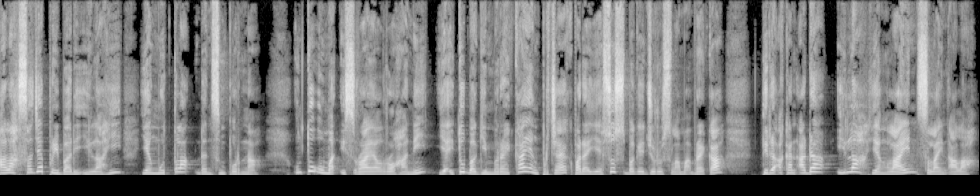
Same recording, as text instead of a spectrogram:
Allah saja pribadi ilahi yang mutlak dan sempurna. Untuk umat Israel rohani, yaitu bagi mereka yang percaya kepada Yesus sebagai juru selamat mereka, tidak akan ada ilah yang lain selain Allah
